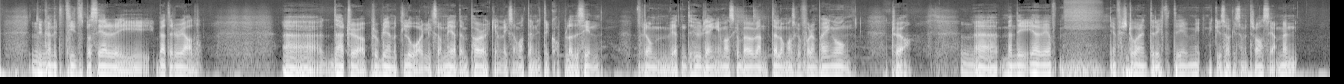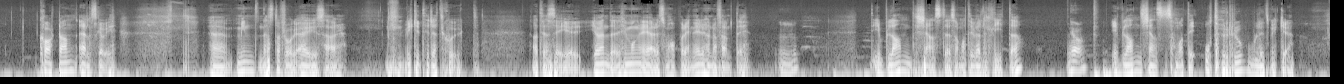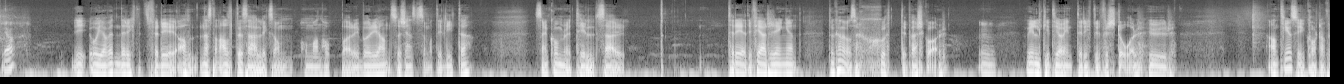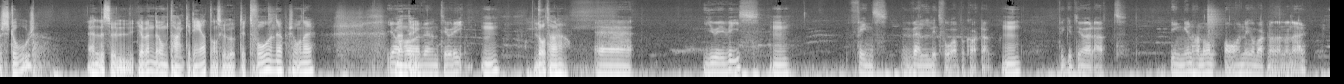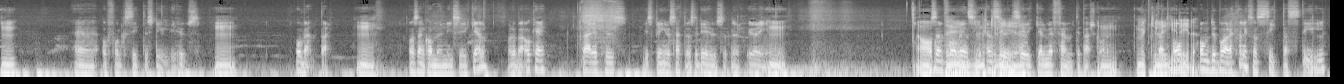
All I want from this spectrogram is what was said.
Du Mhm. kan inte tidsbasera det i Battle Royale. Uh, där tror jag problemet låg liksom, med den perken, liksom, att den inte kopplades in. För de vet inte hur länge man ska behöva vänta eller om man ska få den på en gång, tror jag. Mm. Eh, men det, jag, jag, jag förstår inte riktigt. Det är my- mycket saker som är trasiga. Men kartan älskar vi. Eh, min nästa fråga är ju så här, vilket är rätt sjukt. Att jag säger, jag vet inte, hur många är det som hoppar in? Är det 150? Mm. Ibland känns det som att det är väldigt lite. Ja. Ibland känns det som att det är otroligt mycket. Ja. Och jag vet inte riktigt, för det är all, nästan alltid så här liksom, om man hoppar i början så känns det som att det är lite. Sen kommer det till så här tredje, fjärde ringen, då kan det vara så här 70 pers kvar. Mm. Vilket jag inte riktigt förstår hur... Antingen så är kartan för stor, eller så, jag vet inte om tanken är att de ska gå upp till 200 personer. Jag Men har en teori. Mm. Låt höra. Eh, UAVs Mm. finns väldigt få på kartan. Mm. Vilket gör att ingen har någon aning om vart någon annan är. Mm. Eh, och folk sitter still i hus Mm. och väntar. Mm. Och sen kommer en ny cirkel och då bara okej, där är ett hus. Vi springer och sätter oss i det huset nu och gör ingenting. Mm. Ja, och sen får vi en, sl- en i slutcirkel med 50 pers kvar. Mm. Mycket ligger i om, det. om du bara kan liksom sitta still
